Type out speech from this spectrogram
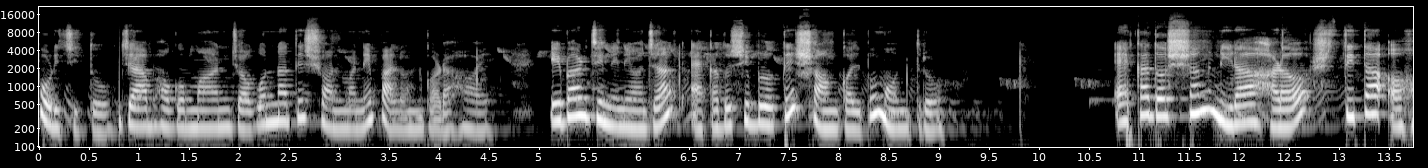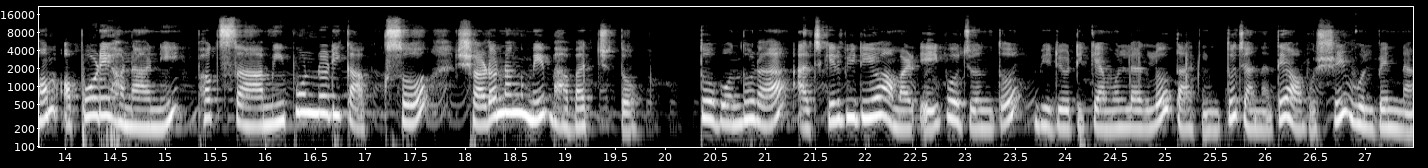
পরিচিত, যা ভগবান জগন্নাথের সম্মানে পালন করা হয়। এবার জেনে নেওয়া যাক একাদশী ব্রতের সংকল্প মন্ত্র। একাদশাং নিরাহার স্থিতা অহম অপরেহনানি ভক্সামি পুণ্ডরিকাক্ষ শরণাং মে ভাবাচ্যুত। তো বন্ধুরা, আজকের ভিডিও আমার এই পর্যন্ত ভিডিওটি কেমন লাগল তা কিন্তু জানাতে অবশ্যই ভুলবেন না।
